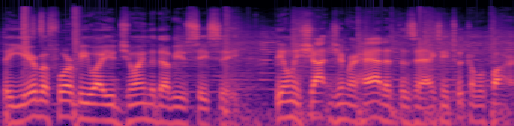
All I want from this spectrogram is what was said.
the year before BYU joined the WCC. The only shot Jimmer had at the Zags, he took them apart.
